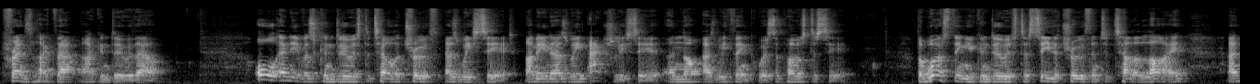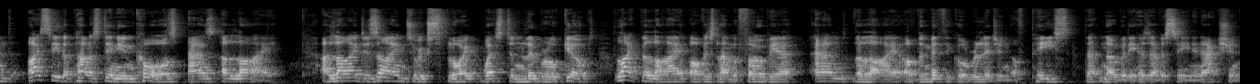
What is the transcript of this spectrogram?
Friends like that I can do without. All any of us can do is to tell the truth as we see it. I mean, as we actually see it, and not as we think we're supposed to see it. The worst thing you can do is to see the truth and to tell a lie, and I see the Palestinian cause as a lie. A lie designed to exploit Western liberal guilt, like the lie of Islamophobia and the lie of the mythical religion of peace that nobody has ever seen in action.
